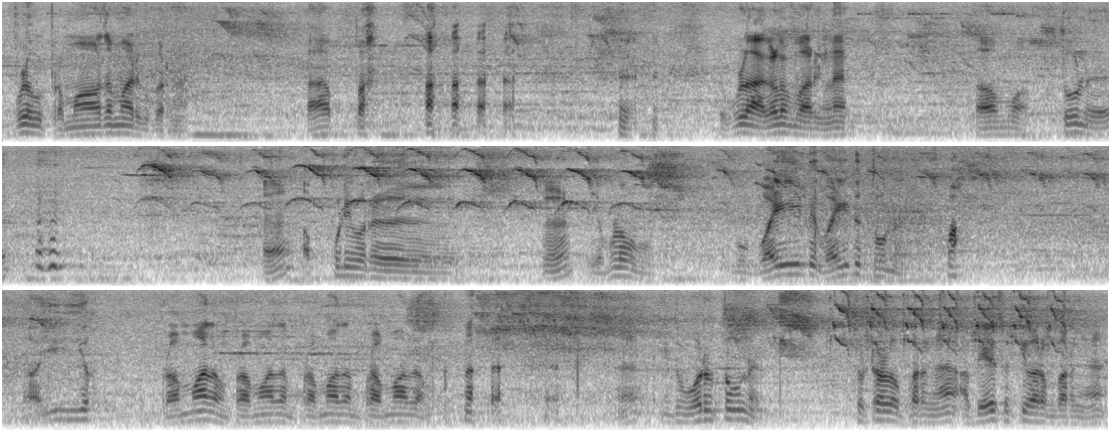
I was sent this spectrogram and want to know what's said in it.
எவ்வளவு பிரமாதமாக இருக்குது பாருங்கள் பாப்பா எவ்வளோ அகலம் பாருங்களேன். ஆமாம் தூண். ஆ, அப்படி ஒரு ஆ, எவ்வளோ வைடு வைடு தூணு. ஐயோ பிரமாதம் பிரமாதம் பிரமாதம் பிரமாதம். ஆ, இது ஒரு தூண். சுற்றளவு பாருங்கள் அப்படியே சுற்றி வரோம் பாருங்கள்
